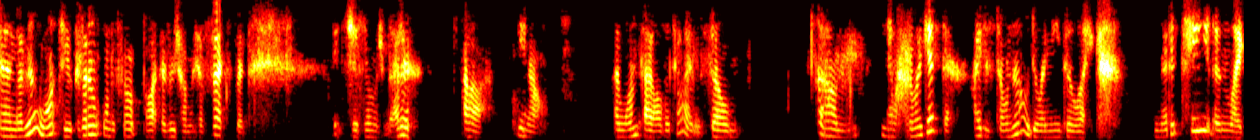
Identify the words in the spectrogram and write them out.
and I really want to because I don't want to smoke pot every time I have sex, but it's just so much better. Uh, you know, I want that all the time. So, um, you know, how do I get there? I just don't know. Do I need to like meditate and like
